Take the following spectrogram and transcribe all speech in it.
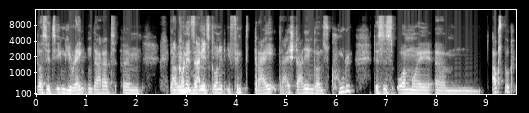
dass jetzt irgendwie ranken darat, ähm, glaub Ich kann jetzt auch jetzt gar nicht. Ich finde drei, drei Stadien ganz cool. Das ist einmal ähm, Augsburg.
